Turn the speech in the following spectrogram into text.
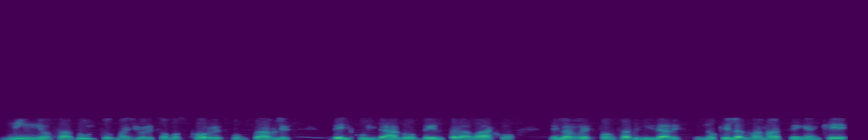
niños, adultos, mayores, somos corresponsables del cuidado, del trabajo, de las responsabilidades, y no que las mamás tengan que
